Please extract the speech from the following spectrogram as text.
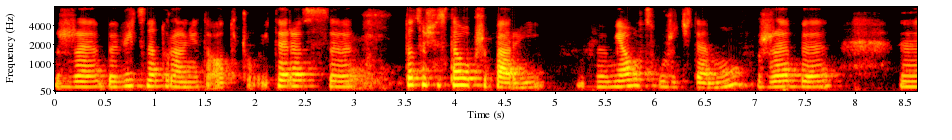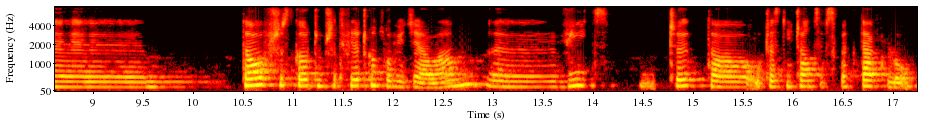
żeby widz naturalnie to odczuł. I teraz e, to, co się stało przy Parii, miało służyć temu, żeby e, to wszystko, o czym przed chwileczką powiedziałam, widz, czy to uczestniczący w spektaklu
